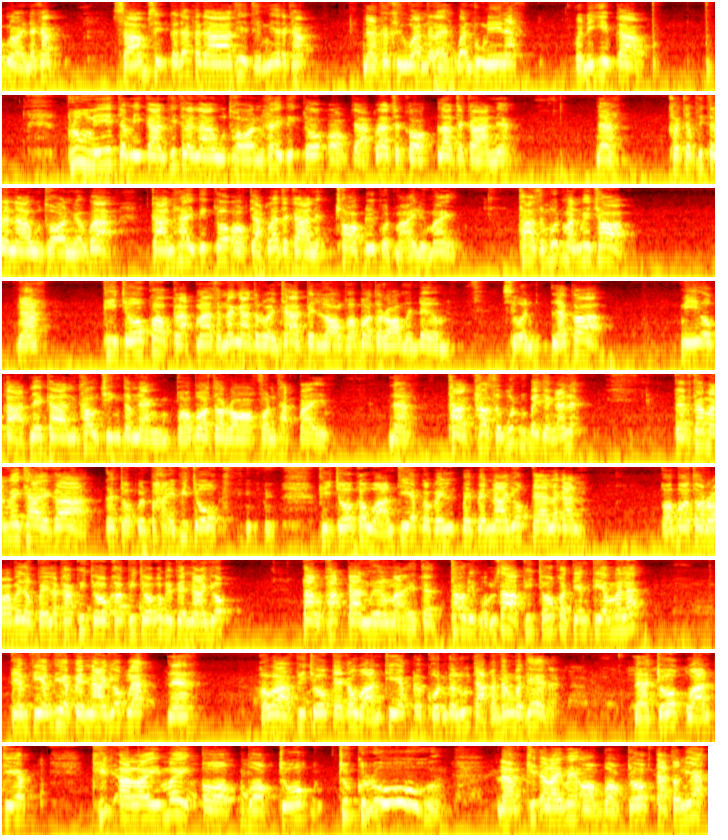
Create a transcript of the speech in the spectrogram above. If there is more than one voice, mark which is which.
Speaker 1: หน่อยนะครับ 30 กรกฎาคมที่ถึงเนี้นะครับนะก็คือวันอะไร วันพรุ่งนี้นะ วันนี้ 29 พรุ่งนี้จะมีการพิจารณาอุทธรณ์ให้บิ๊กโจ๊กออกจากราชกราชการเนี่ยนะเขาจะพิจารณาอุทธรณ์เนี่ยว่าการให้บิ๊กโจ๊กออกจากราชการเนี่ยชอบด้วยกฎหมายหรือไม่ ถ้าสมมุติมันไม่ชอบนะพี่โจ๊กก็กลับมาสำนักงานตำรวจชาติเป็นรองผบตรเหมือนเดิม ส่วนแล้วก็ มีโอกาสในการเข้าชิงตำแหน่งผบตรคนถัดไปนะถ้าถ้าสมมติมันเป็นอย่างนั้นน่ะแต่ถ้ามันไม่ใช่ก็ก็จบกันไปพี่โจ๊ก พี่โจ๊กก็หวานเจี๊ยบก็ไปไปเป็นนายกแทนแล้วกันผบตรไม่ต้องเป็นแล้วครับ พี่โจ๊กครับ พี่โจ๊กก็ไปเป็นนายกตั้งพรรคการเมืองใหม่ แต่เท่าที่ผมทราบพี่โจ๊กก็เตรียมเตรียมไว้แล้วเตรียมเตรียมที่จะเป็นนายกแล้วนะเพราะว่าพี่โจ๊กแกก็หวานเจี๊ยบแล้วคนก็รู้จักกันทั้งประเทศอะนะโจ๊กหวานเจี๊ยบ คิดอะไรไม่ออกบอกโจ๊กจุกรู้นะคิดอะไรไม่ออกบอกโจ๊ก แต่ตอนเนี้ย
